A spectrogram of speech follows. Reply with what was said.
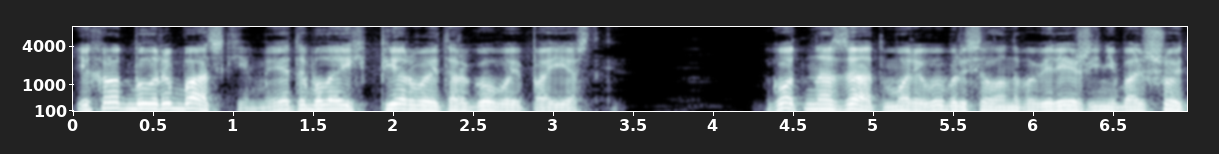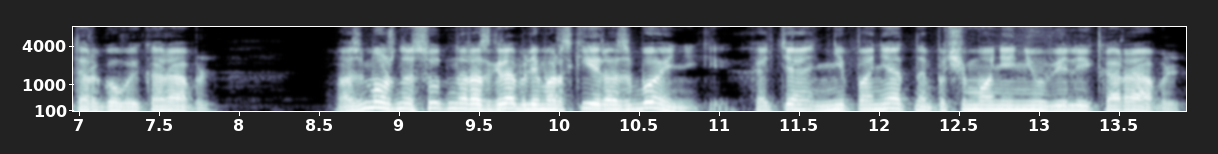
Их род был рыбацким, и это была их первая торговая поездка. Год назад море выбросило на побережье небольшой торговый корабль. Возможно, судно разграбили морские разбойники, хотя непонятно, почему они не увели корабль.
